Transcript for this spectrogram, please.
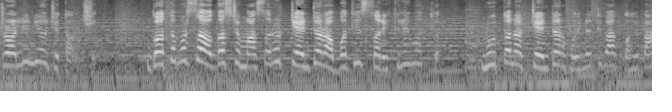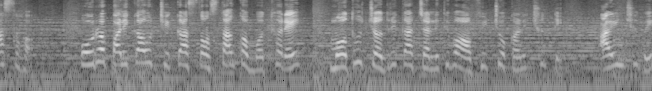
ଟ୍ରଲି ନିୟୋଜିତ ଅଛି। ଗତବର୍ଷ ଅଗଷ୍ଟ ମାସରୁ ଟେଣ୍ଡର ଅବଧି ସରିଥିଲେ ମଧ୍ୟ ନୂତନ ଟେଣ୍ଡର ହୋଇନଥିବା କହିବା ସହ ପୌରପାଳିକା ଓ ଠିକା ସଂସ୍ଥାଙ୍କ ମଧ୍ୟରେ ମଧୁଚନ୍ଦ୍ରିକା ଚାଲିଥିବା ଅଭିଯୋଗ ଆଣିଛନ୍ତି ଆଇନଜୀବୀ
